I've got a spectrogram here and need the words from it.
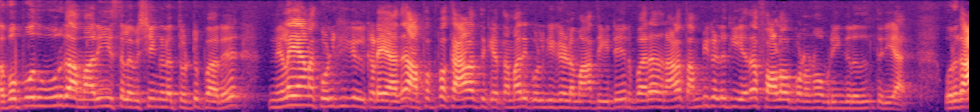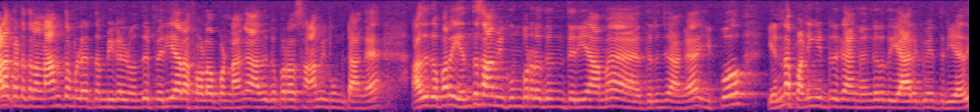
அவ்வப்போது ஊர்கா மாதிரி சில விஷயங்களை தொட்டுப்பார். நிலையான கொள்கைகள் கிடையாது. அப்பப்போ காலத்துக்கு ஏற்ற மாதிரி கொள்கைகளை மாற்றிக்கிட்டே இருப்பார். அதனால் தம்பிகளுக்கு எதை ஃபாலோ பண்ணணும் அப்படிங்கிறது தெரியாது. ஒரு காலகட்டத்தில் நாம் தமிழர் தம்பிகள் வந்து பெரியாரை ஃபாலோ பண்ணாங்க. அதுக்கப்புறம் சாமி கும்பிட்டாங்க. அதுக்கப்புறம் எந்த சாமி கும்பிட்றதுன்னு தெரியாமல் தெரிஞ்சாங்க. இப்போது என்ன பண்ணிக்கிட்டு இருக்காங்கங்கிறது யாருக்குமே தெரியாது.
